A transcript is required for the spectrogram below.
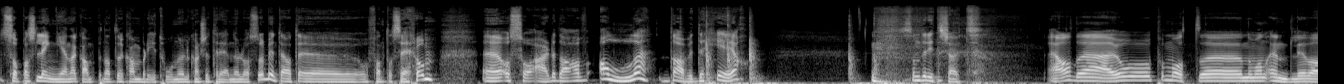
såpass lenge igjen av kampen at det kan bli 2-0, kanskje 3-0 også, begynte jeg å, å fantasere om. Eh, Og så er det da av alle David De Hea som driter seg ut. Ja, det er jo på en måte når man endelig da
